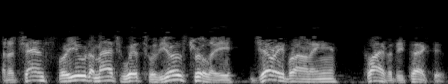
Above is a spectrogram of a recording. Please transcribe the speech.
and a chance for you to match wits with yours truly, Jerry Browning, private detective.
